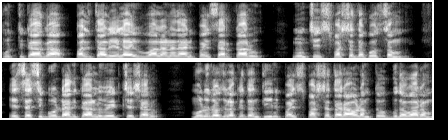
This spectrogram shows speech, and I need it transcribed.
పూర్తి కాగా ఫలితాలు ఎలా ఇవ్వాలన్న దానిపై సర్కారు నుంచి స్పష్టత కోసం ఎస్ఎస్సి బోర్డు అధికారులు వెయిట్ చేశారు. మూడు రోజుల క్రితం దీనిపై స్పష్టత రావడంతో బుధవారం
